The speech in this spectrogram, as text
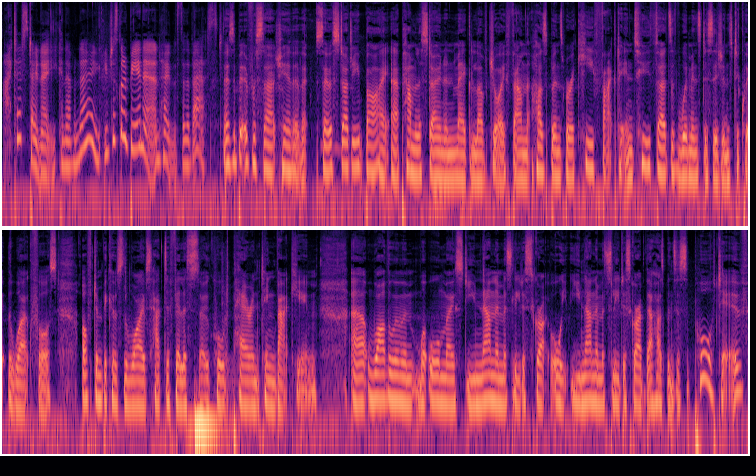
I just don't know. You can never know. You've just got to be in it and hope for the best. There's a bit of research here that, that so a study by uh, Pamela Stone and Meg Lovejoy found that husbands were a key factor in two thirds of women's decisions to quit the workforce, often because the wives had to fill a so-called parenting vacuum. Uh, while the women were almost unanimously described or unanimously described their husbands as supportive,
